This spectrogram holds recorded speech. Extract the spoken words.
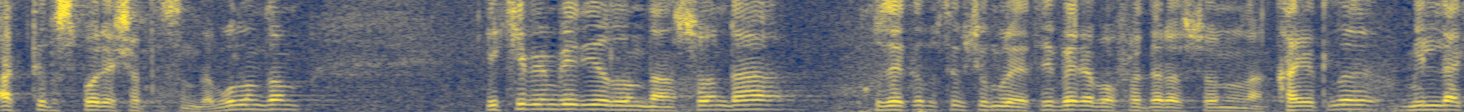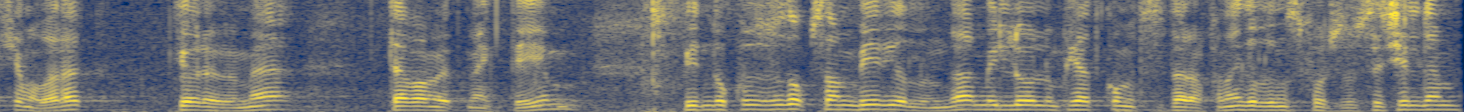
aktif spor yaşantısında bulundum. 2001 yılından sonra Kuzey Kıbrıs Türk Cumhuriyeti Voleybol Federasyonu'na kayıtlı milli hakem olarak görevime devam etmekteyim. 1991 yılında Milli Olimpiyat Komitesi tarafından yılın sporcusu seçildim.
